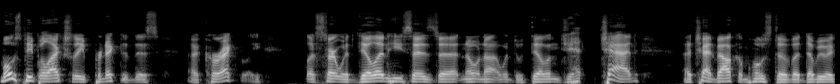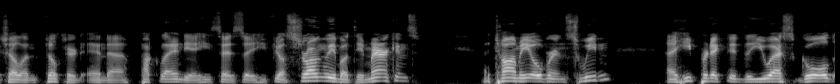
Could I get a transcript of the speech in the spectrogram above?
Most people actually predicted this uh, correctly. Let's start with Dylan. He says, uh, no, not with, with Dylan, J- Chad. Uh, Chad Balcom, host of uh, WHL Unfiltered and uh, Pucklandia, he says uh, he feels strongly about the Americans. Tommy over in Sweden, he predicted the U.S. gold,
